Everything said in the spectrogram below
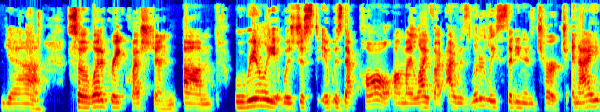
Yeah. So what a great question. Um, well, really, it was just, it was that call on my life. I, I was literally sitting in church and I,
